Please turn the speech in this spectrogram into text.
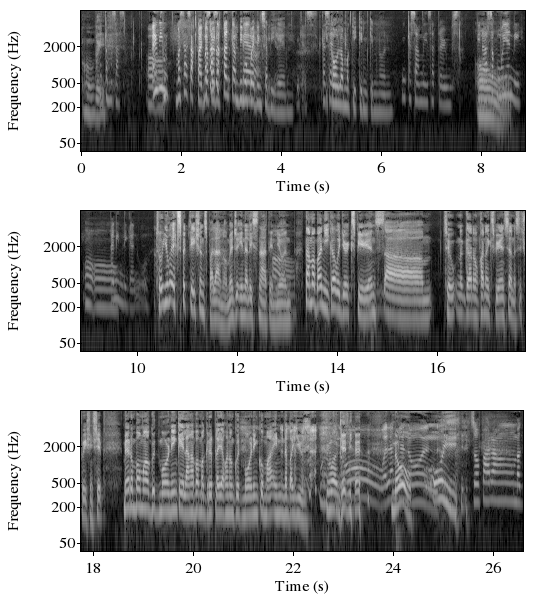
Okay. Bakit ka masasaktan? Oo. I mean, masasaktan ka masasaktan pero ka, hindi mo pero- pwedeng sabihin. Yes. Kasi Ikaw lang magkikimkim nun. kasama yun sa terms. Pinasok Oh. mo yan eh. Oo. Panindigan mo. So yung expectations pala, no? Medyo inalis natin yun. Tama ba, Nika, with your experience? Um, so, nagkaroon ka ng experience yan, na situationship. Meron bang mga good morning? Kailangan ba mag-reply ako ng good morning? Kumain na ba yun? yung mga ganyan. walang no. ganun. Uy. So parang mag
